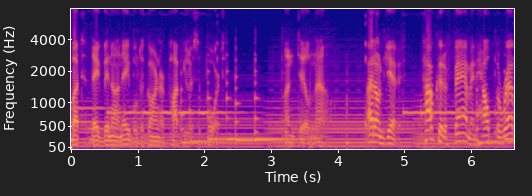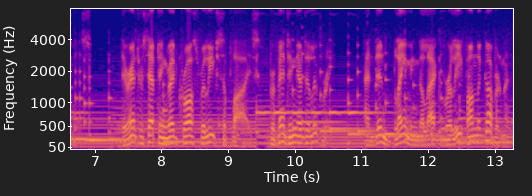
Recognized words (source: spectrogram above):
but they've been unable to garner popular support. Until now. I don't get it. How could a famine help the rebels? They're intercepting Red Cross relief supplies, preventing their delivery, and then blaming the lack of relief on the government.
